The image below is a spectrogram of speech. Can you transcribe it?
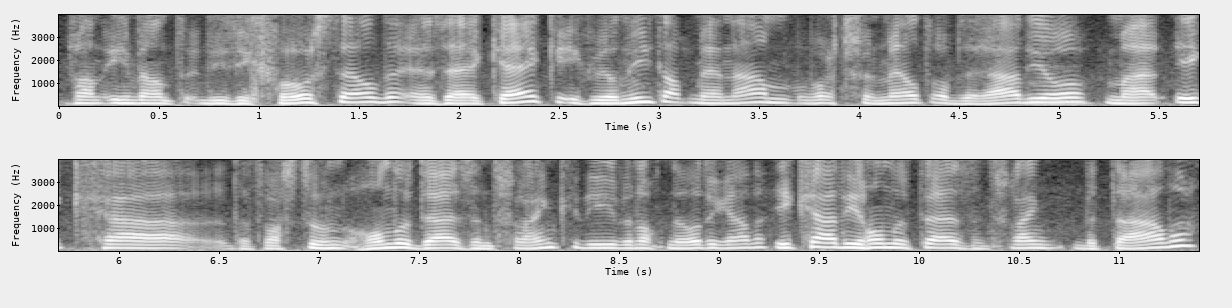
van iemand die zich voorstelde en zei... kijk, ik wil niet dat mijn naam wordt vermeld op de radio... maar ik ga, dat was toen 100.000 frank die we nog nodig hadden... ik ga die 100.000 frank betalen...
